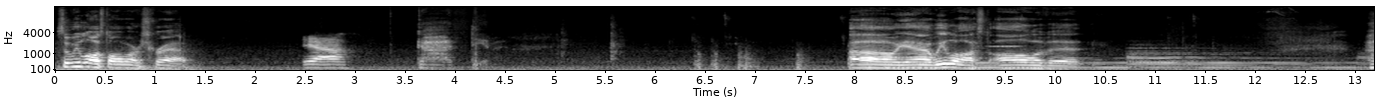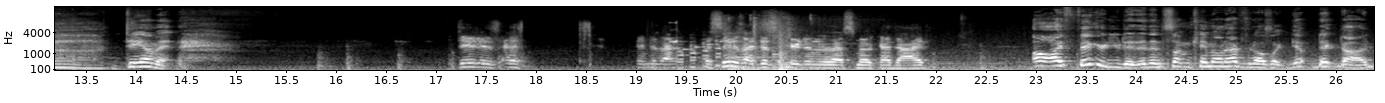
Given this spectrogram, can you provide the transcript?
So we lost all of our scrap. Yeah. God damn it. Oh yeah, we lost all of it. damn it. Dude, is as into that as soon as I disappeared into that smoke, I died. Oh, I figured you did, and then something came out after, and I was like, "Yep, Nick died."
